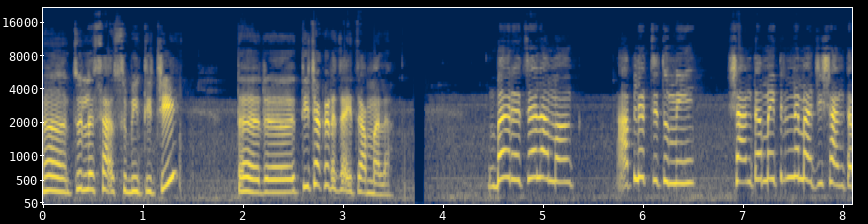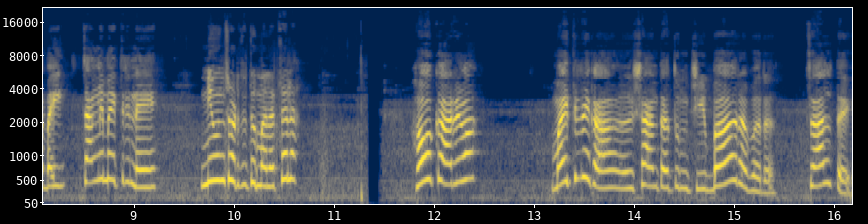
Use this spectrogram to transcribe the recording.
हां तुला सासू मी तिची. तर तिच्याकडे जायचं आम्हाला. बरं चला मग. आपल्याच आहे तुम्ही. शांता मैत्रीण आहे माझी शांताबाई. चांगली मैत्रीण आहे. नेऊन सोडते तुम्हाला चला. हो का? अरे वा! मैत्रिणी का? शांता तुमची? बरं बरं. चालतंय.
